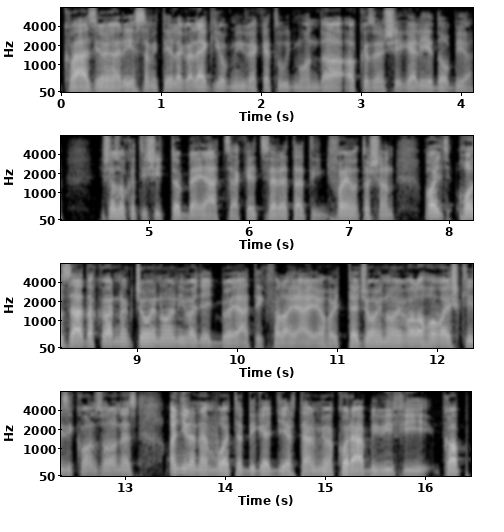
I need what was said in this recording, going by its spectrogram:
kvázi olyan rész, ami tényleg a legjobb műveket úgymond a, a közönség elé dobja és azokat is így többen játszák egyszerre, tehát így folyamatosan vagy hozzád akarnak joinolni, vagy egyből játék felajánlja, hogy te joinolj valahova, és kézi konzolon ez annyira nem volt eddig egyértelmű a korábbi wifi kap-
